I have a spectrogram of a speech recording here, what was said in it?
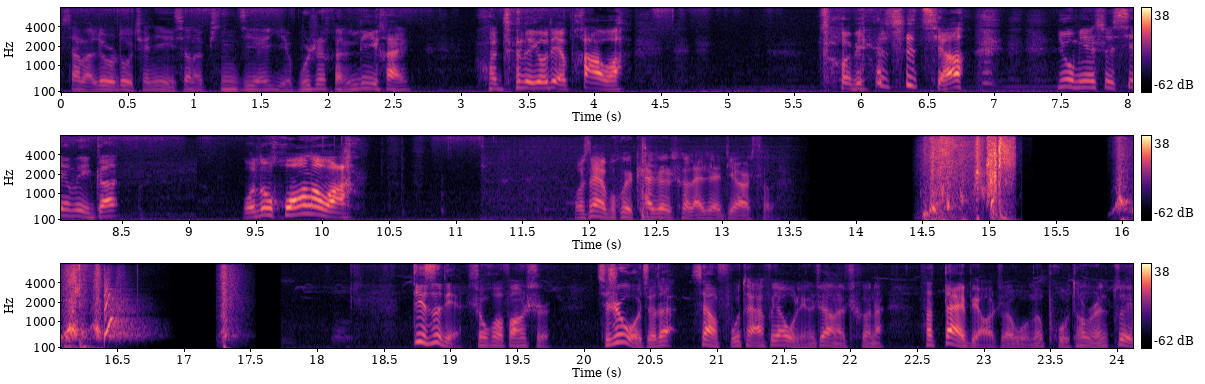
三百六十度全景影像的拼接也不是很厉害。我真的有点怕哇。左边是墙，右面是限位杆，我都慌了哇。我再也不会开这个车来这第二次了。第四点，生活方式。其实我觉得，像福特 F150 这样的车呢，它代表着我们普通人最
